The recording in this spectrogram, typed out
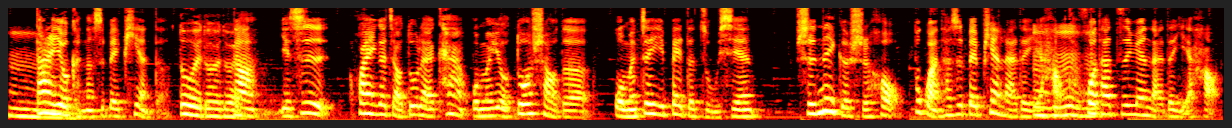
嗯，当然也有可能是被骗的，对对对。那也是换一个角度来看，我们有多少的我们这一辈的祖先是那个时候，不管他是被骗来的也好，嗯、或他自愿来的也好，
